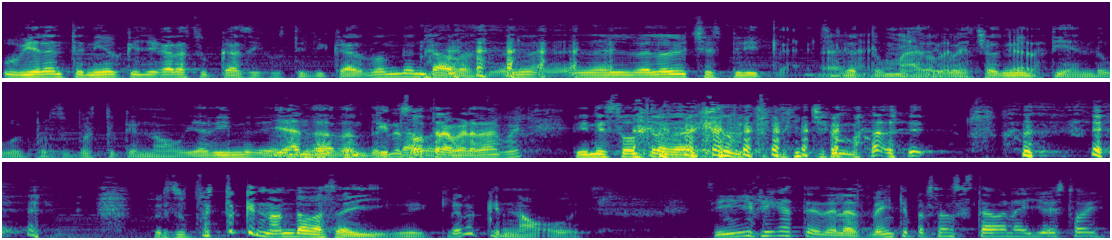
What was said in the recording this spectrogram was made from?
hubieran tenido que llegar a su casa y justificar dónde andabas. en, en el velorio Chespirita. Chica Ah, tu madre, güey. Estás mintiendo, güey. Por supuesto que no. Ya dime de Ya verdad dónde tienes otra, ¿verdad, güey? Tienes otra, ¿verdad? Con tu pinche madre. Por supuesto que no andabas ahí, güey. Claro que no, güey. Sí, fíjate, de las 20 personas que estaban ahí, yo estoy.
